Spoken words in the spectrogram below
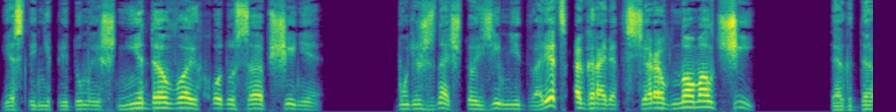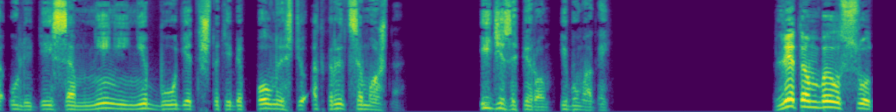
Если не придумаешь, не давай ходу сообщения. Будешь знать, что Зимний дворец ограбят, все равно молчи. Тогда у людей сомнений не будет, что тебе полностью открыться можно. Иди за пером и бумагой. Летом был суд.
